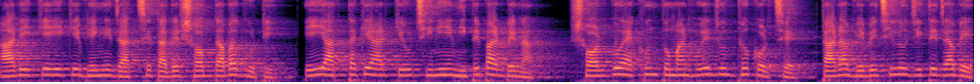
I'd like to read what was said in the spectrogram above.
আর একে একে ভেঙে যাচ্ছে তাদের সব দাবা ঘুটি এই আত্মাকে আর কেউ ছিনিয়ে নিতে পারবে না। স্বর্গ এখন তোমার হয়ে যুদ্ধ করছে। তারা ভেবেছিল জিতে যাবে,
